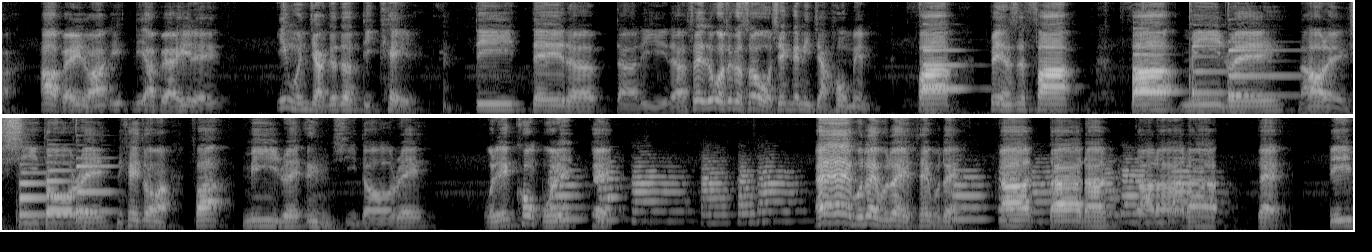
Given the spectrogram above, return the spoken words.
啊，啊后边你怎你你后边迄个。英文讲叫做 decay，d d 的哒哩的，所以如果这个时候我先跟你讲后面，发变成是发发咪瑞，然后嘞西哆瑞，你可以做吗？发咪瑞嗯西哆瑞，我连空我连对，哎哎不对不对，这不对，哒哒哒哒哒哒，对，d。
